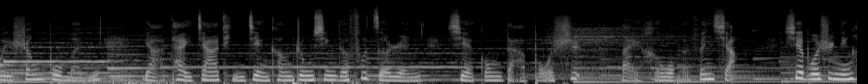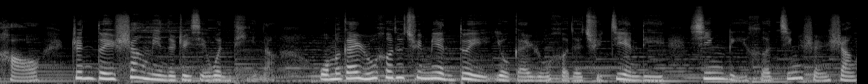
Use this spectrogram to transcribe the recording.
卫生部门。亚太家庭健康中心的负责人谢功达博士来和我们分享。谢博士您好，针对上面的这些问题呢，我们该如何的去面对，又该如何的去建立心理和精神上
